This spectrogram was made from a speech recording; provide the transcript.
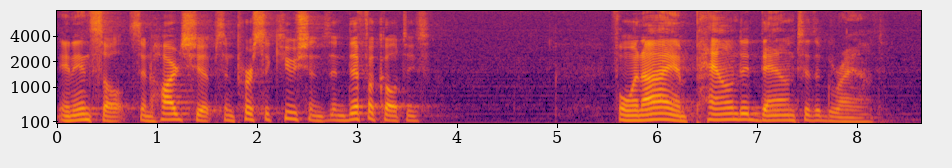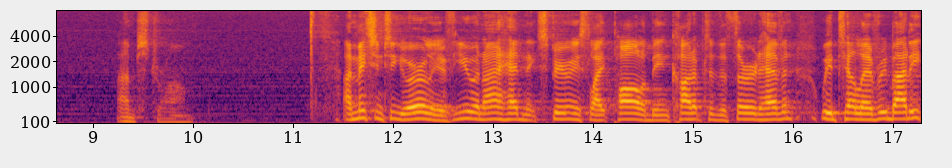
in insults, in hardships, in persecutions, in difficulties. For when I am pounded down to the ground, I'm strong. I mentioned to you earlier, if you and I had an experience like Paul of being caught up to the third heaven, we'd tell everybody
